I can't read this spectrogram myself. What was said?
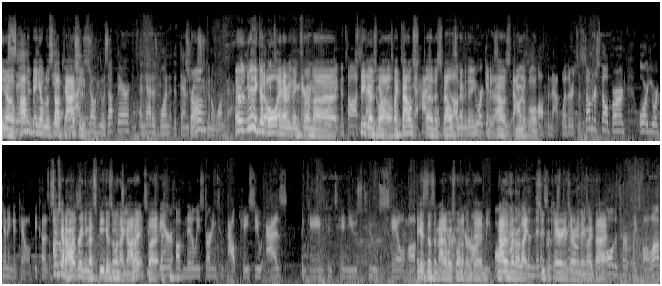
you will know, Poppy being able to stop kind dashes- of know he was up there, and that is one that Thanatos Strong. is going to want back. It was And really good think ult and everything from imperative uh, for Spica as well. Like bounce uh, the spells up, and everything. You are getting That was valuable beautiful. off the map, whether it's a summoner spell burned or you are getting a kill. Because Seems kind of heartbreaking that Speak is the one that got it, but fear of Nidalee starting to outpace you as the game continues to scale up. I guess it doesn't matter which one of them on. did. We Neither of them are, like, minutes, super so carries or anything like that. All the turf plates fall up.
